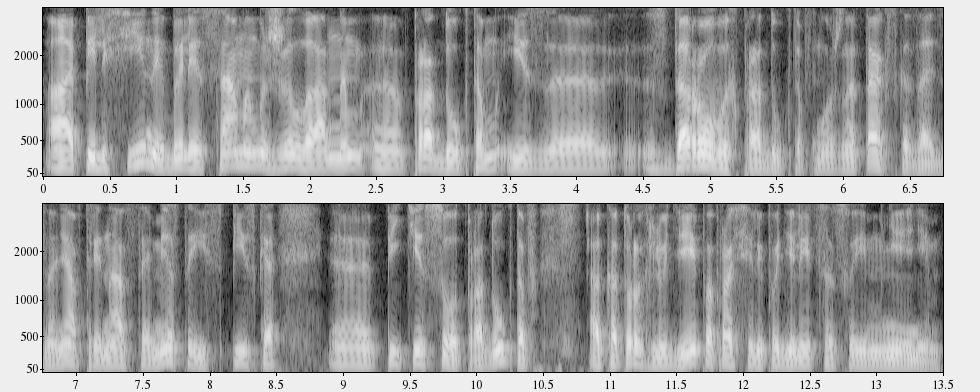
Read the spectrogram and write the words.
А апельсины были самым желанным э, продуктом из э, здоровых продуктов, можно так сказать, заняв 13 место из списка э, 500 продуктов, о которых людей попросили поделиться своим мнением.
